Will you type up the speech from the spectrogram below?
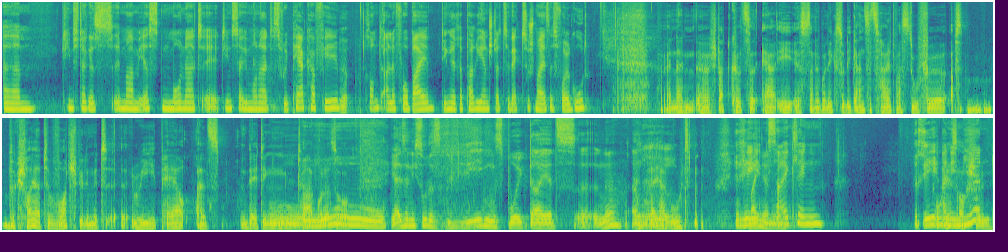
Ähm, Dienstag ist immer am ersten Monat, äh, Dienstag im Monat das Repair Café. Ja. Kommt alle vorbei, Dinge reparieren statt sie wegzuschmeißen, ist voll gut. Wenn dein äh, Stadtkürzel RE ist, dann überlegst du die ganze Zeit, was du für bescheuerte Wortspiele mit äh, Repair als Dating-Tag oder so. Oh. Ja, ist ja nicht so, dass Regensburg da jetzt, äh, ne? Also, Ja, ja, gut. Recycling, Oh, der ist auch reanimieren. schön.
